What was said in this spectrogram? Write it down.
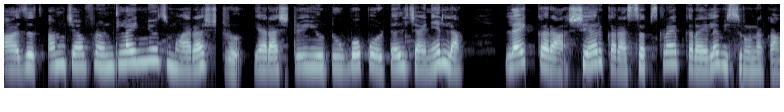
आजच आमच्या फ्रंटलाईन न्यूज महाराष्ट्र या राष्ट्रीय यूट्यूब व पोर्टल चॅनेलला लाईक करा शेअर करा सबस्क्राईब करायला विसरू नका.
